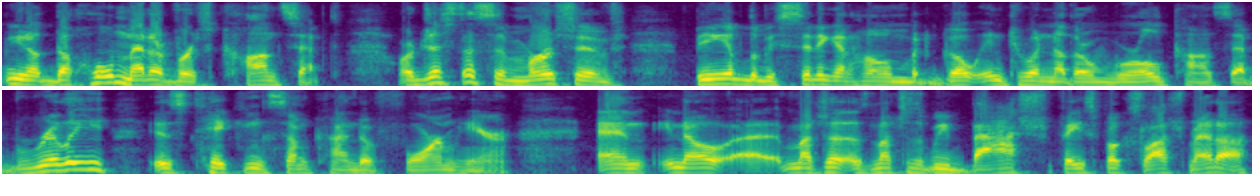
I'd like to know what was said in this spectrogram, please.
you know the whole metaverse concept or just this immersive being able to be sitting at home but go into another world concept really is taking some kind of form here and you know uh, much as much as we bash facebook slash meta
